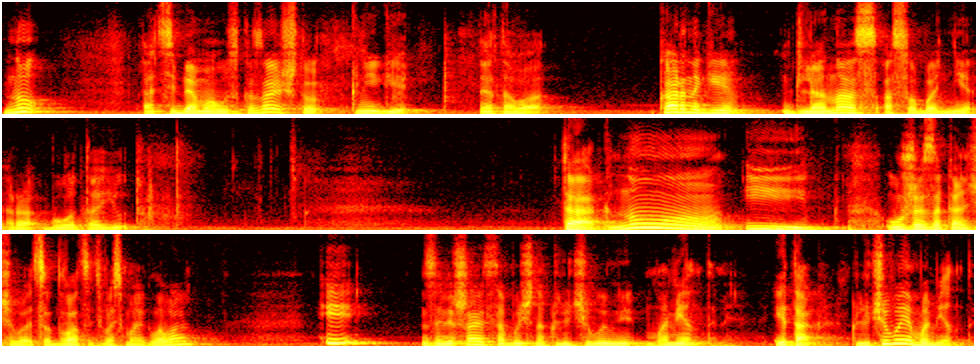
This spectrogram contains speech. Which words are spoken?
Ну, от себя могу сказать, что книги этого Карнеги для нас особо не работают. Так, ну и уже заканчивается 28 глава и завершается обычно ключевыми моментами. Итак, ключевые моменты.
